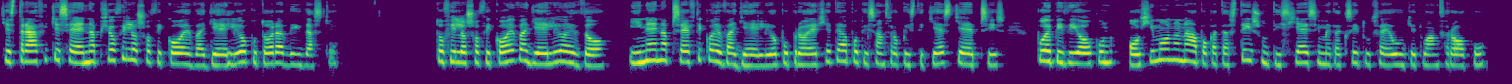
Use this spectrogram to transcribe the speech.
και στράφηκε σε ένα πιο φιλοσοφικό Ευαγγέλιο που τώρα δίδασκε. Το φιλοσοφικό Ευαγγέλιο εδώ είναι ένα ψεύτικο Ευαγγέλιο που προέρχεται από τις ανθρωπιστικές σκέψεις που επιδιώκουν όχι μόνο να αποκαταστήσουν τη σχέση μεταξύ του Θεού και του ανθρώπου,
